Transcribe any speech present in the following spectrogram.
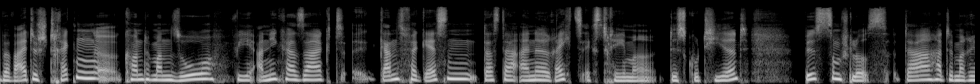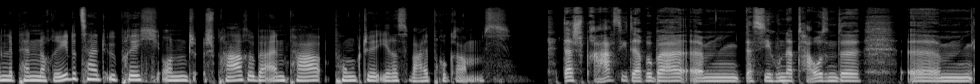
Über weite Strecken äh, konnte man so, wie Annika sagt, ganz vergessen, dass da eine Rechtsextreme diskutiert. Bis zum Schluss. Da hatte Marine Le Pen noch Redezeit übrig und sprach über ein paar Punkte ihres Wahlprogramms. Da sprach sie darüber, ähm, dass sie Hunderttausende ähm,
